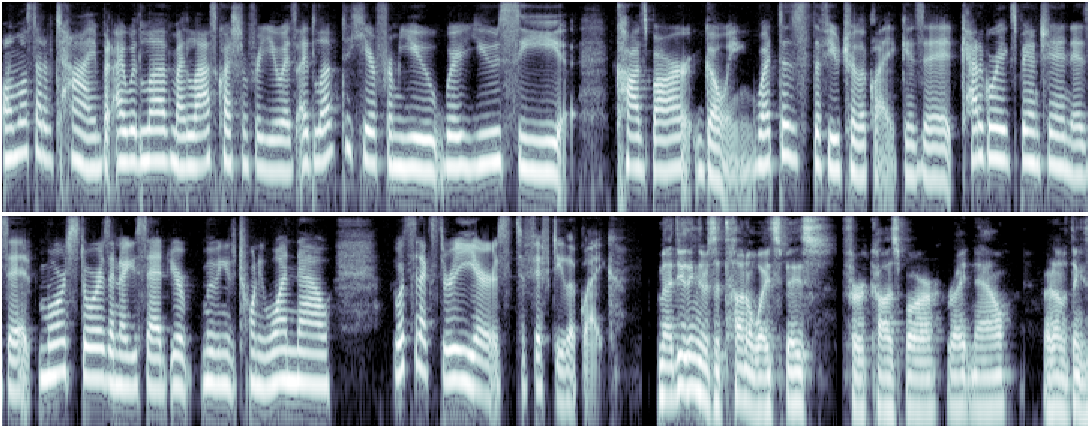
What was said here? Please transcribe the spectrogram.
almost out of time, but I would love my last question for you is I'd love to hear from you where you see Cos Bar going. What does the future look like? Is it category expansion? Is it more stores? I know you said you're moving into 21 now. What's the next three years to 50 look like? I mean, I do think there's a ton of white space for Cos Bar right now. I don't think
